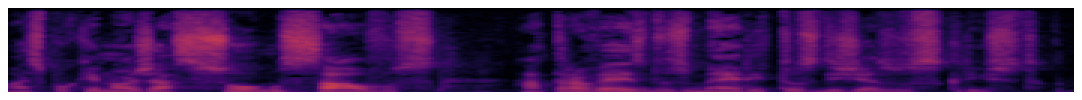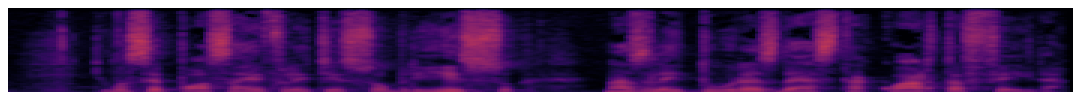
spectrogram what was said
mas porque nós já somos salvos através dos méritos de Jesus Cristo. Que você possa refletir sobre isso nas leituras desta quarta-feira.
